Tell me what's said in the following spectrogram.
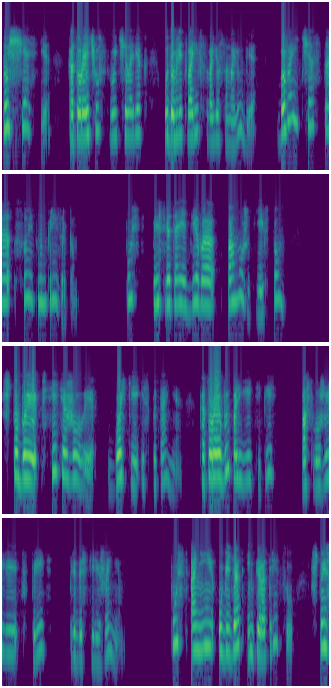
то счастье, которое чувствует человек, удовлетворив свое самолюбие, бывает часто суетным призраком. Пусть Пресвятая Дева поможет ей в том, чтобы все тяжелые, горькие испытания, которые выпали ей теперь, послужили впредь предостережением. Пусть они убедят императрицу, что из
